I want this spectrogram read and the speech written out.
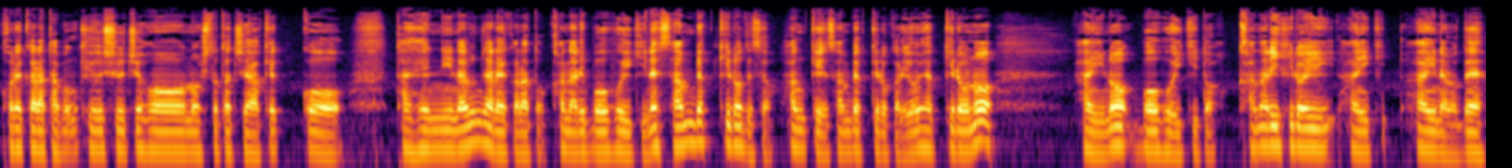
これから多分九州地方の人たちは結構大変になるんじゃないかなと。かなり暴風域ね、300キロですよ。半径300キロから400キロの範囲の暴風域と、かなり広い範囲範囲なので、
